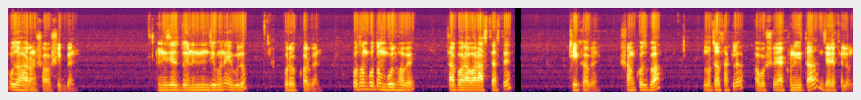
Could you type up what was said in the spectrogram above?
উদাহরণ সহ শিখবেন। নিজের দৈনন্দিন জীবনে এগুলো প্রয়োগ করবেন। প্রথম প্রথম ভুল হবে, তারপর আবার আস্তে আস্তে ঠিক হবে। সংকোচ বা লজ্জা থাকলে অবশ্যই এখনই তা জেরে ফেলুন।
